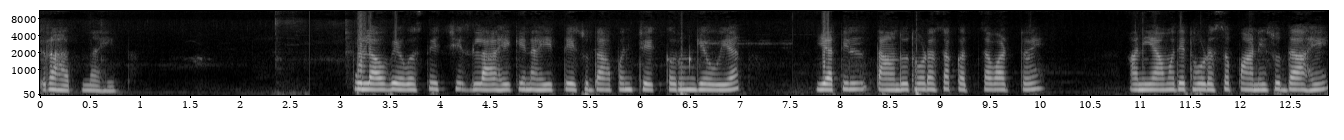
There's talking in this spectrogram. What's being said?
राहत नाहीत. पुलाव व्यवस्थित शिजला आहे की नाही ते सुद्धा आपण चेक करून घेऊयात. यातील तांदूळ थोडासा कच्चा वाटतोय आणि यामध्ये थोडंसं पाणीसुद्धा आहे.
